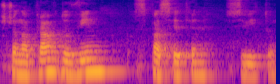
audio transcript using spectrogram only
що направду Він Спаситель світу.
